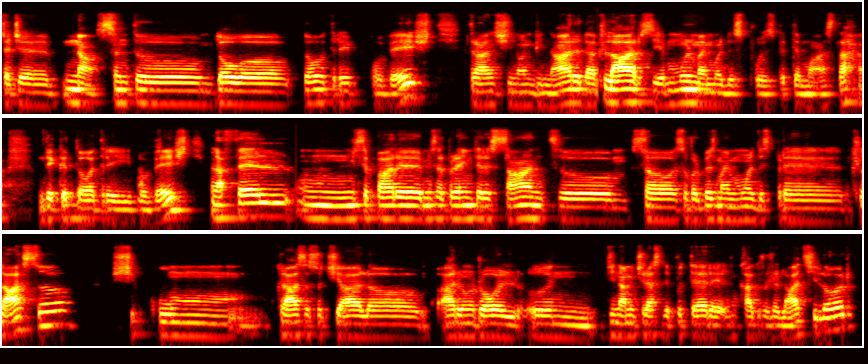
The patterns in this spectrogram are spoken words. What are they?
ceea ce, na, sunt uh, două, două, trei povești trans și non-binare, dar clar e mult mai mult de spus pe tema asta decât două, trei povești. La fel, mm, mi se pare, mi s-ar părea interesant uh, să, să vorbesc mai mult despre clasă, și cum clasa socială are un rol în dinamicile astea de putere în cadrul relațiilor.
